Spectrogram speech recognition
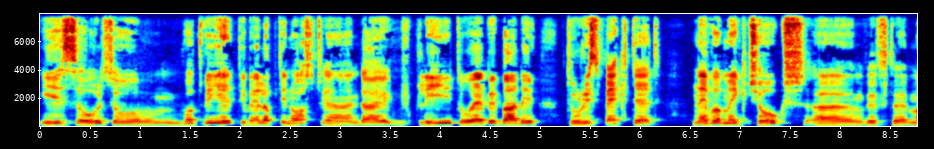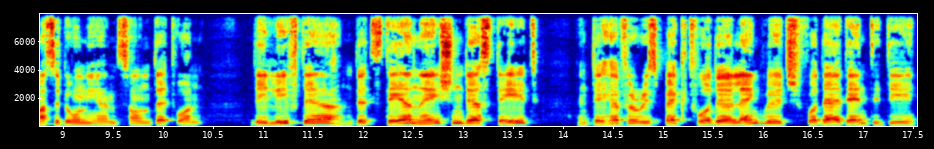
is also what we had developed in Austria. And I plead to everybody to respect that. Never make jokes uh, with the Macedonians on that one. They live there, that's their nation, their state, and they have a respect for their language, for their identity,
